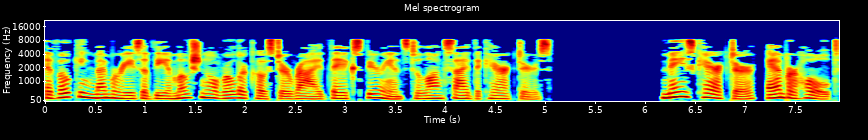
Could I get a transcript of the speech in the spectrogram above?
evoking memories of the emotional rollercoaster ride they experienced alongside the characters. Mae's character, Amber Holt,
